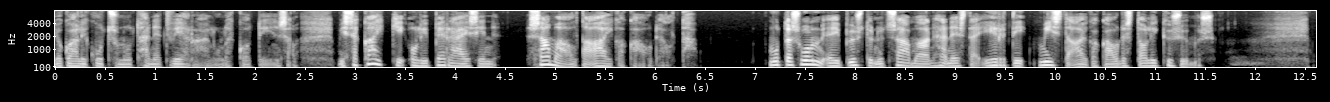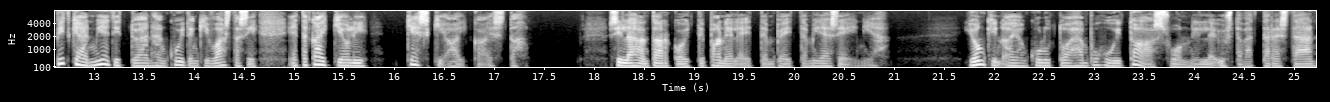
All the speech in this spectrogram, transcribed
joka oli kutsunut hänet vierailulle kotiinsa, missä kaikki oli peräisin samalta aikakaudelta. Mutta Suon ei pystynyt saamaan hänestä irti, mistä aikakaudesta oli kysymys. Pitkään mietittyään hän kuitenkin vastasi, että kaikki oli keskiaikaista. Sillä hän tarkoitti paneleitten peittämiä seiniä. Jonkin ajan kuluttua hän puhui taas Suonnille ystävättärestään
